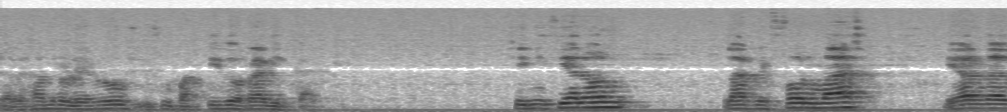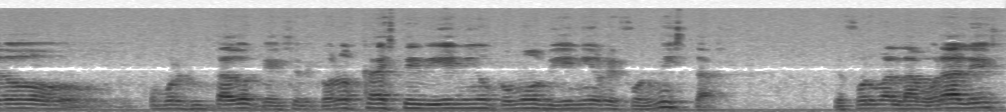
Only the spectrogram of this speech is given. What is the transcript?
Alejandro Leroux y su partido radical. Se iniciaron las reformas que han dado como resultado que se reconozca este bienio como bienio reformista. Reformas laborales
